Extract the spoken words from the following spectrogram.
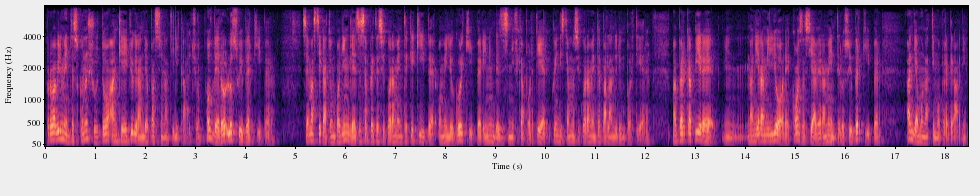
probabilmente sconosciuto anche ai più grandi appassionati di calcio, ovvero lo sweeper keeper. Se masticate un po' di inglese saprete sicuramente che keeper, o meglio goalkeeper, in inglese significa portiere, quindi stiamo sicuramente parlando di un portiere. Ma per capire in maniera migliore cosa sia veramente lo sweeper keeper, andiamo un attimo per gradi.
